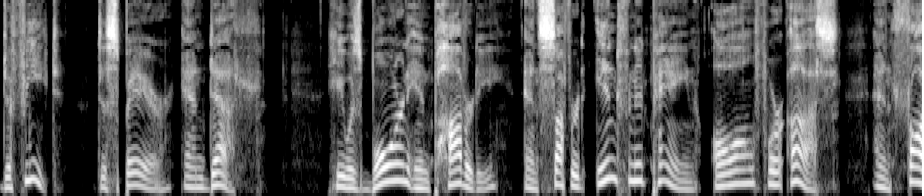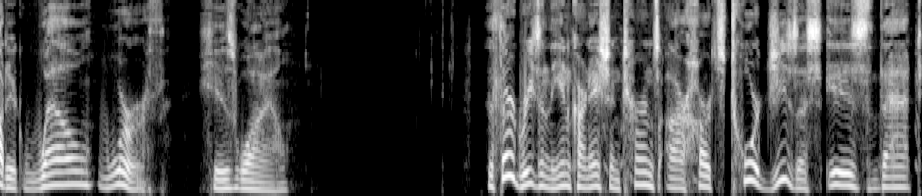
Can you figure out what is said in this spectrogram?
defeat, despair, and death. He was born in poverty and suffered infinite pain, all for us, and thought it well worth his while. The third reason the incarnation turns our hearts toward Jesus is that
